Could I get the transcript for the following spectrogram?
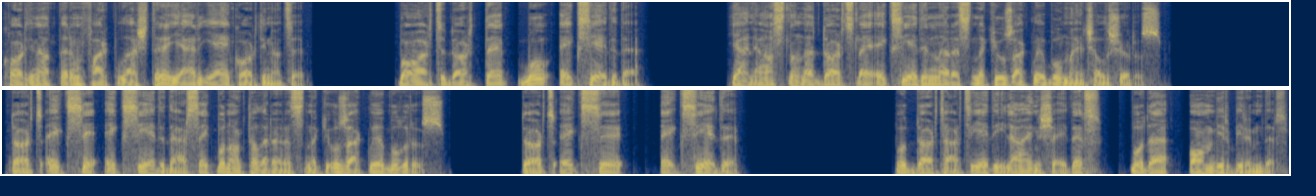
Koordinatların farklılaştığı yer y koordinatı. Bu artı 4'te, bu eksi 7'de. Yani aslında 4 ile eksi 7'nin arasındaki uzaklığı bulmaya çalışıyoruz. 4 eksi eksi 7 dersek bu noktalar arasındaki uzaklığı buluruz. 4 eksi eksi 7. Bu 4 artı 7 ile aynı şeydir. Bu da 11 birimdir.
